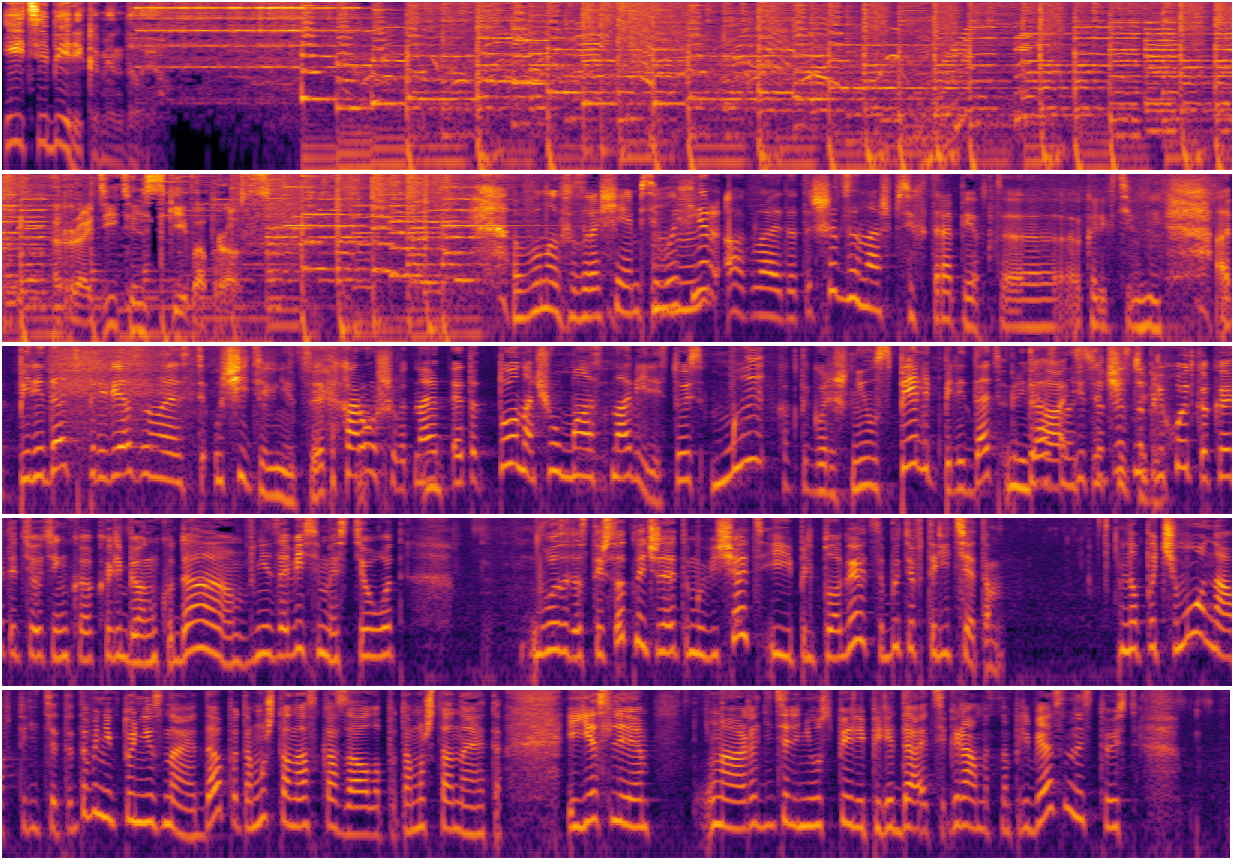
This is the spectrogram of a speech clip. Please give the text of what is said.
и тебе рекомендую. Родительский вопрос. Вновь возвращаемся в эфир. Аглая Датышидзе, наш психотерапевт э, коллективный. А, передать привязанность учительнице. Это хорошее, вот на, это то, на чем мы остановились. То есть мы, как ты говоришь, не успели передать привязанность Да, и, соответственно, учителю. приходит какая-то тетенька к ребенку, да, вне зависимости от возраста, и что-то начинает ему вещать и предполагается быть авторитетом. Но почему она авторитет, этого никто не знает, да, потому что она сказала, потому что она это. И если а, родители не успели передать грамотно привязанность, то есть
